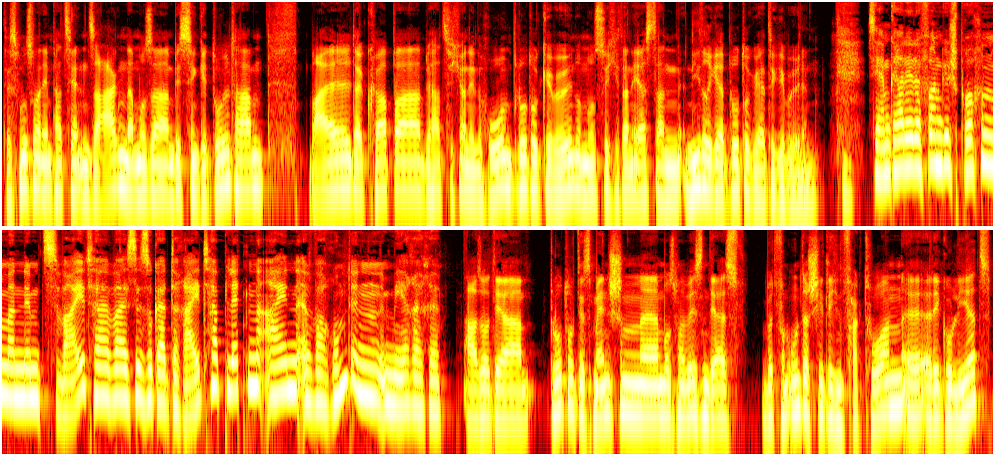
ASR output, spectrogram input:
Das muss man dem Patienten sagen, da muss er ein bisschen Geduld haben, weil der Körper, der hat sich an den hohen Blutdruck gewöhnt und muss sich dann erst an niedrige Blutdruckwerte gewöhnen. Sie haben gerade davon gesprochen, man nimmt zwei, teilweise sogar drei Tabletten ein. Warum denn mehrere? Also der Blutdruck des Menschen, äh, muss man wissen, der ist, wird von unterschiedlichen Faktoren äh, reguliert.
